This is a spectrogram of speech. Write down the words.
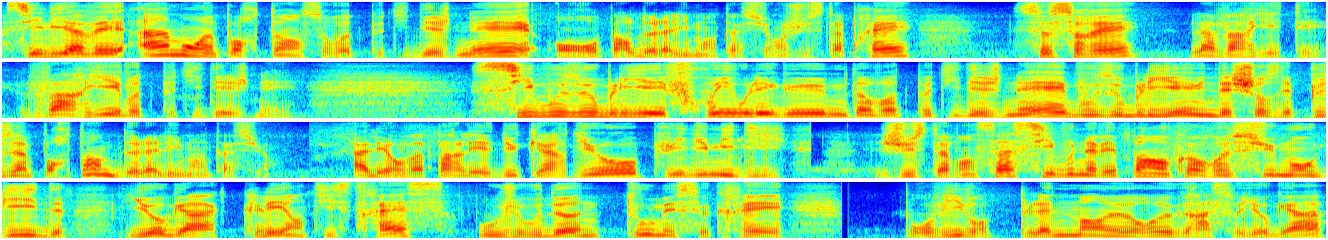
S'il y avait un mot important sur votre petit déjeuner, on reparle de l'alimentation juste après, ce serait la variété. Variez votre petit déjeuner. Si vous oubliez fruits ou légumes dans votre petit déjeuner, vous oubliez une des choses les plus importantes de l'alimentation. Allez, on va parler du cardio, puis du midi. Juste avant ça, si vous n'avez pas encore reçu mon guide Yoga Clé Anti-Stress, où je vous donne tous mes secrets pour vivre pleinement heureux grâce au yoga,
